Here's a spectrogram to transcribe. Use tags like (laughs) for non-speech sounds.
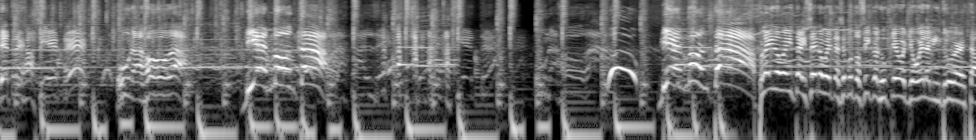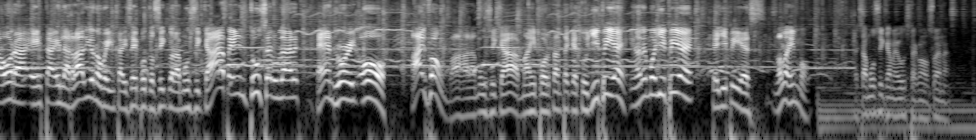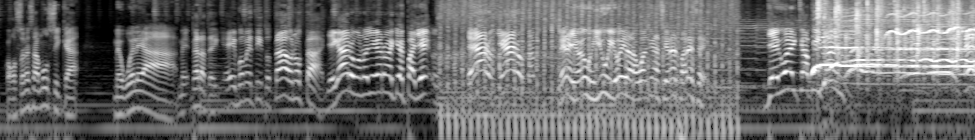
de 3 a 7. Una joda bien monta. (laughs) Bien monta. Play 96, 96.5 el juqueo Joel el intruder de esta hora. Esta es la radio 96.5 la música app en tu celular Android o iPhone. Baja la música más importante que tu GPS. Y no mismo GPS que GPS. No lo mismo. Esa música me gusta cuando suena. Cuando suena esa música me huele a. me- espérate, un momentito, ¿está o no está? ¿Llegaron o no llegaron aquí al paye? Llegaron, llegaron. tam- Mira, veo un Yui hoy de la Guardia Nacional, parece. Llegó el capitán.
